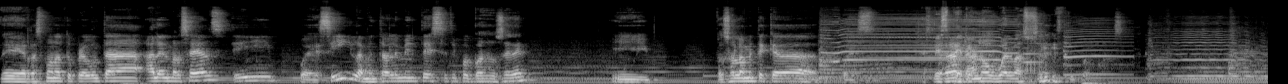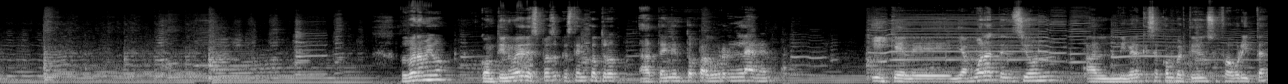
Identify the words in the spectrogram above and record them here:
eh, responda a tu pregunta, Allen Marcells. Y pues sí, lamentablemente este tipo de cosas suceden. Y pues solamente queda, pues, esperar, Esperar. que no vuelva a suceder este tipo de cosas. Pues bueno, amigo, continúe después de que usted encontró a Tengen Toppa Gurren Lagann y que le llamó la atención al nivel que se ha convertido en su favorita.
